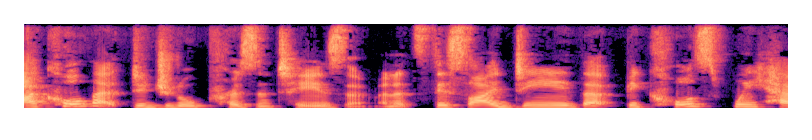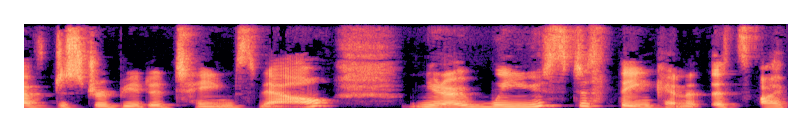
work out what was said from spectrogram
I call that digital presenteeism. And it's this idea that because we have distributed teams now, you know, we used to think, and it's, I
